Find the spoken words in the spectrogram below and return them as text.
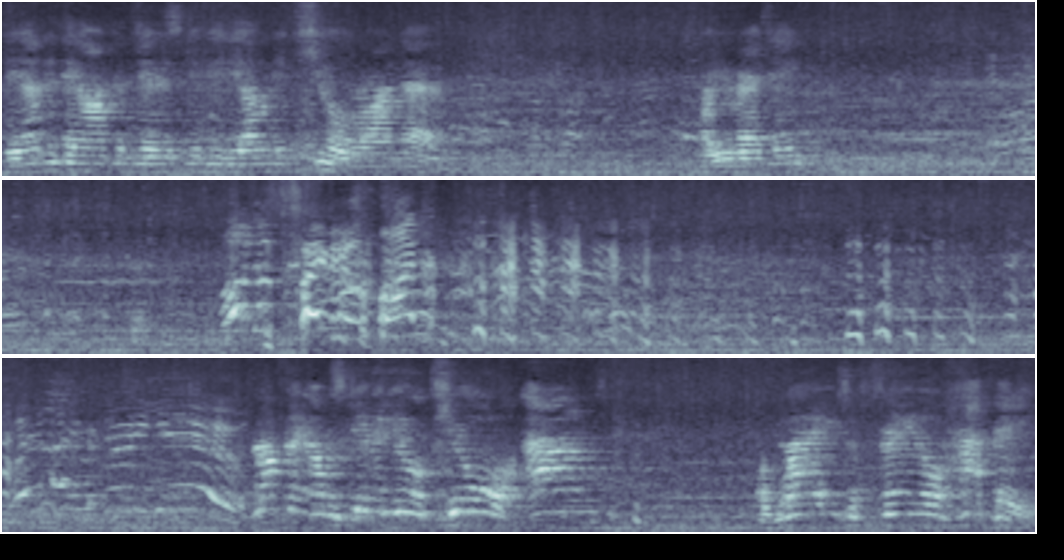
The only thing I can do is give you the only cure I know. Are you ready? Oh, don't spray me with water! What did I ever do to you? Nothing. I was giving you a cure and a way to feel happy.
